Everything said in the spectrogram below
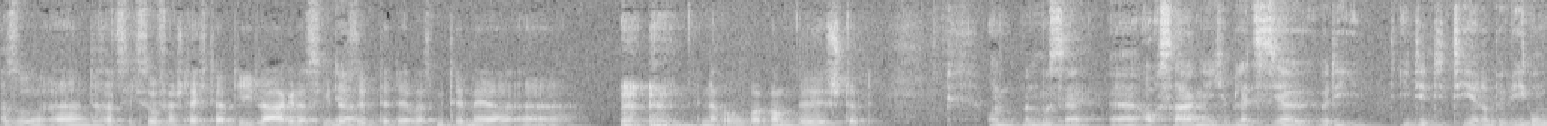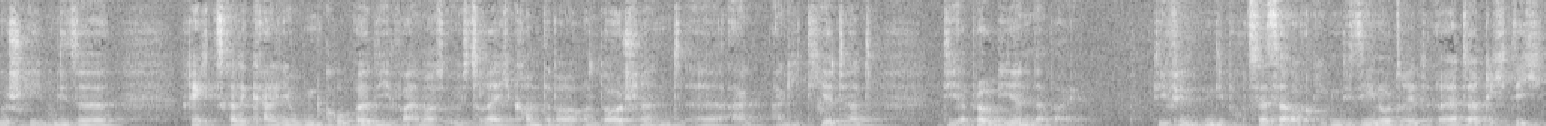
Also äh, das hat sich so verschlechtert, die Lage, dass jeder Ja. siebte, der was Mittelmeer äh, nach Europa kommen will, stirbt. Und man muss ja äh, auch sagen, ich habe letztes Jahr über die identitäre Bewegung geschrieben, diese rechtsradikale Jugendgruppe, die vor allem aus Österreich kommt, aber auch in Deutschland äh, ag- agitiert hat, die applaudieren dabei. Die finden die Prozesse auch gegen die Seenotretter richtig,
